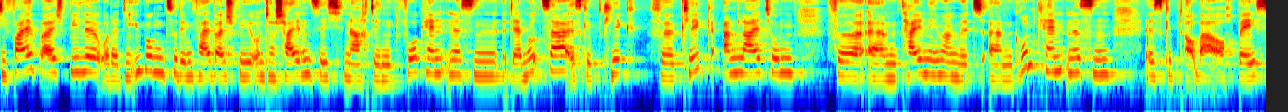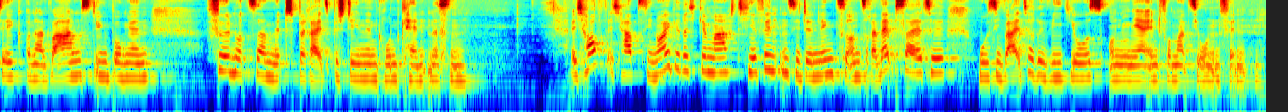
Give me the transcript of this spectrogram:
Die Fallbeispiele oder die Übungen zu dem Fallbeispiel unterscheiden sich nach den Vorkenntnissen der Nutzer. Es gibt Klick für Klick Anleitungen für ähm, Teilnehmer mit ähm, Grundkenntnissen. Es gibt aber auch Basic und Advanced Übungen für Nutzer mit bereits bestehenden Grundkenntnissen. Ich hoffe, ich habe Sie neugierig gemacht. Hier finden Sie den Link zu unserer Webseite, wo Sie weitere Videos und mehr Informationen finden.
